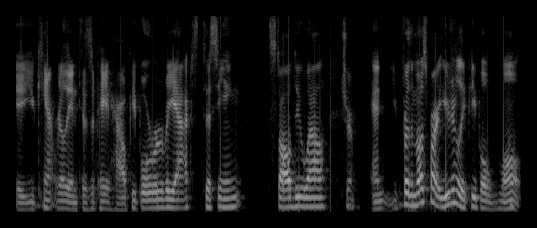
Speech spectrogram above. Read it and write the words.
it, you can't really anticipate how people will react to seeing stall do well, Sure. and for the most part, usually people won't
